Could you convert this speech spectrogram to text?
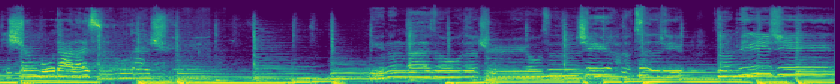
你生不带来，死不带去。你能带走的只有自己和自己的秘境。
